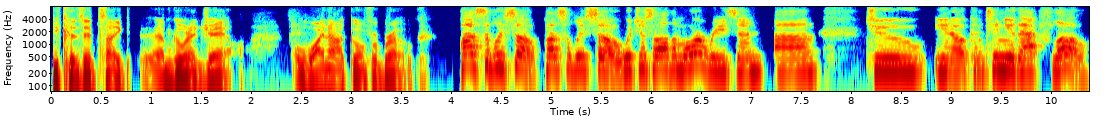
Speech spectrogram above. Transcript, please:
because it's like I'm going to jail why not go for broke possibly so possibly so which is all the more reason um to you know continue that flow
